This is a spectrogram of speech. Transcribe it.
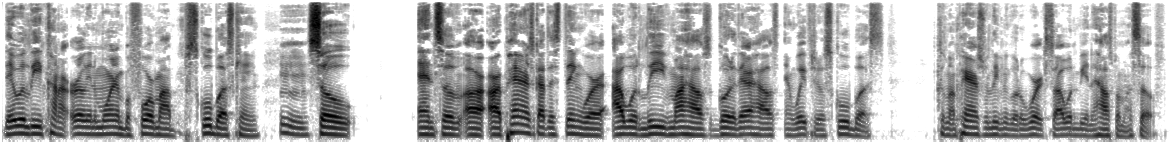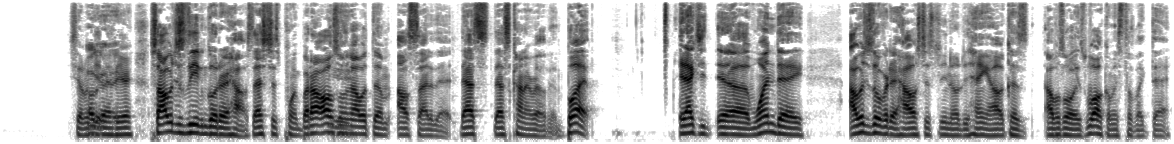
they would leave kind of early in the morning before my school bus came. So and so our, our parents got this thing where I would leave my house, go to their house, and wait for the school bus because my parents were leaving to go to work, so I wouldn't be in the house by myself. See what I'm getting at here? So I would just leave and go to their house. That's just point. But I also Yeah. hung out with them outside of that. That's that's kind of relevant. But it actually uh, one day I was just over their house just you know to hang out because I was always welcome and stuff like that.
